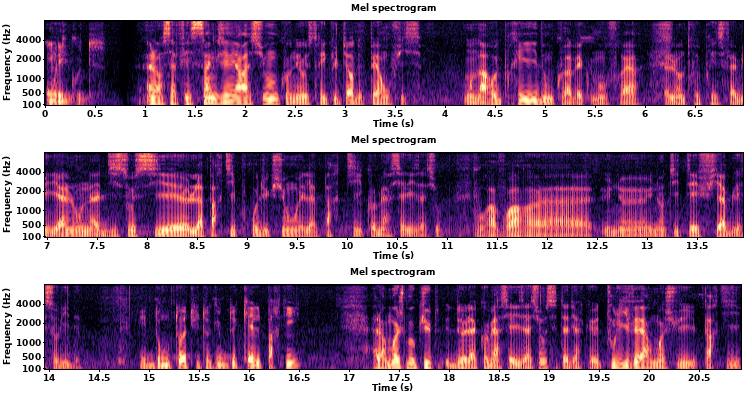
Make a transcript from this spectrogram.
On l'écoute. Alors ça fait cinq générations qu'on est ostréiculteur de père en fils. On a repris donc avec mon frère l'entreprise familiale, on a dissocié la partie production et la partie commercialisation pour avoir euh, une, une entité fiable et solide. Et donc toi, tu t'occupes de quelle partie? Alors moi je m'occupe de la commercialisation, c'est-à-dire que tout l'hiver, moi je suis parti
